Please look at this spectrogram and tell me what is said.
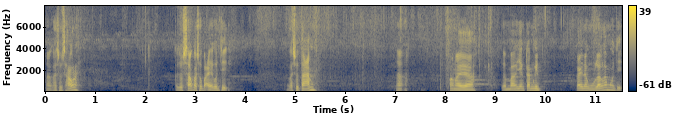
à, cây số 6 đây cây số 6 cây số 7 đây, con chị. Cây số 8 Đó. phần này à, tầm bán giá trăm nghìn? Cây nó cũng lớn lắm con chị.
